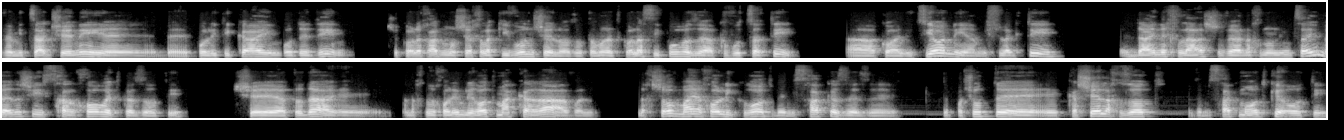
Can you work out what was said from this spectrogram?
ומצד שני אה, בפוליטיקאים בודדים שכל אחד מושך לכיוון שלו, זאת אומרת כל הסיפור הזה הקבוצתי, הקואליציוני, המפלגתי, די נחלש ואנחנו נמצאים באיזושהי סחרחורת כזאת שאתה יודע, אה, אנחנו יכולים לראות מה קרה אבל לחשוב מה יכול לקרות במשחק כזה זה, זה פשוט קשה לחזות זה משחק מאוד כאוטי,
